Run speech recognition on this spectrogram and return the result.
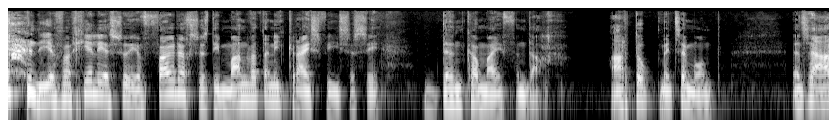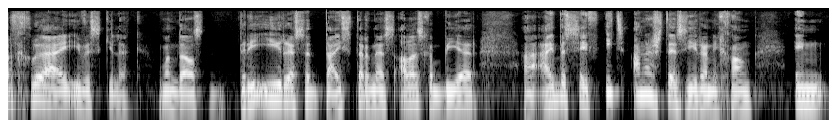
die evangelie is so eenvoudig soos die man wat aan die kruis vir Jesus sê, dink aan my vandag. Hardop met sy mond. In sy hart glo hy iewes skielik, want daar's 3 ure se duisternis, alles gebeur. Hy, hy besef iets anders is hier aan die gang en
